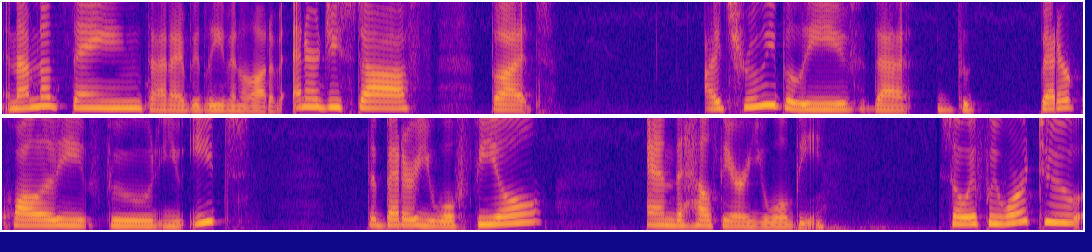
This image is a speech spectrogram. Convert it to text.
And I'm not saying that I believe in a lot of energy stuff, but I truly believe that the better quality food you eat, the better you will feel and the healthier you will be. So, if we were to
